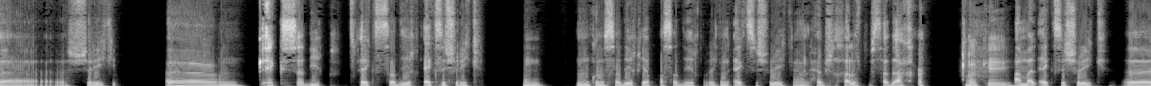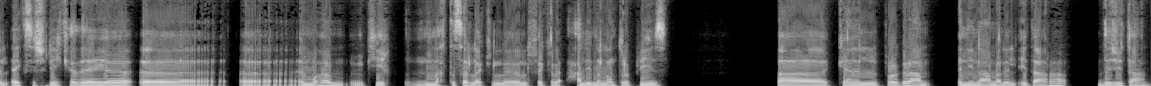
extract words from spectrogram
آه، شريكي ex صديق. إكس صديق. ex شريك. مم. ممكن الصديق يبقى صديق لكن إكس شريك. ما نحبش نخلط بالصداقة. okay. أما ال ex شريك آه، ال ex شريك هذايا آه، آه، المهم كي نختصر لك ال- الفكرة. حلينا ال entreprise. آه، كان ال programme إني نعمل الإدارة digital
